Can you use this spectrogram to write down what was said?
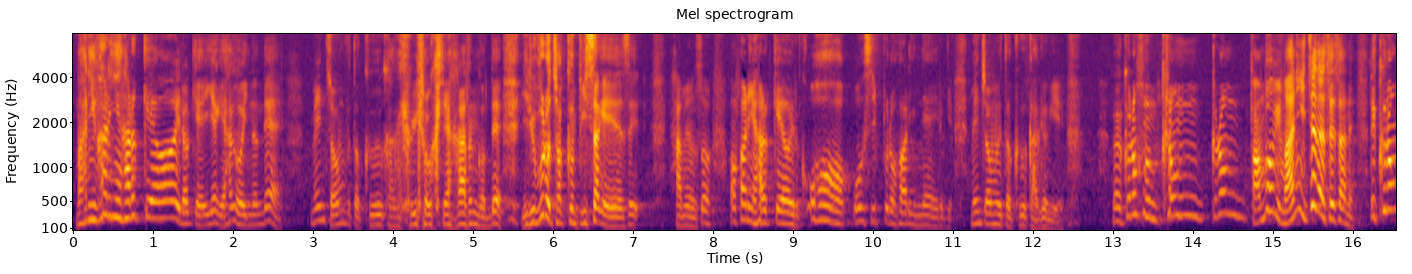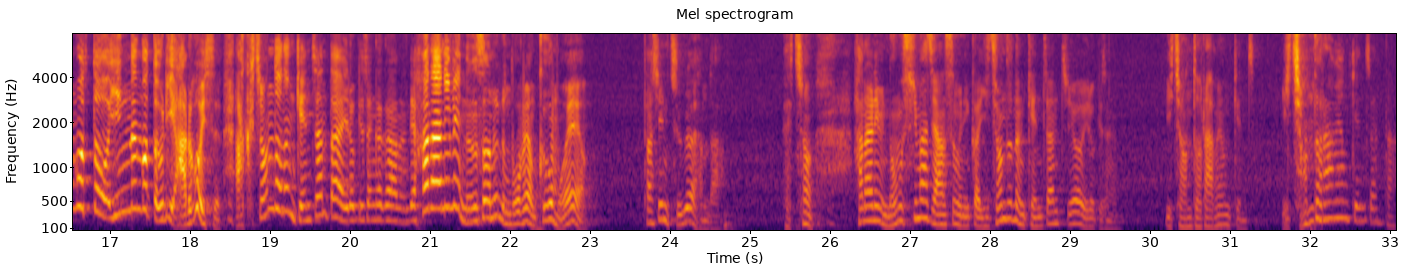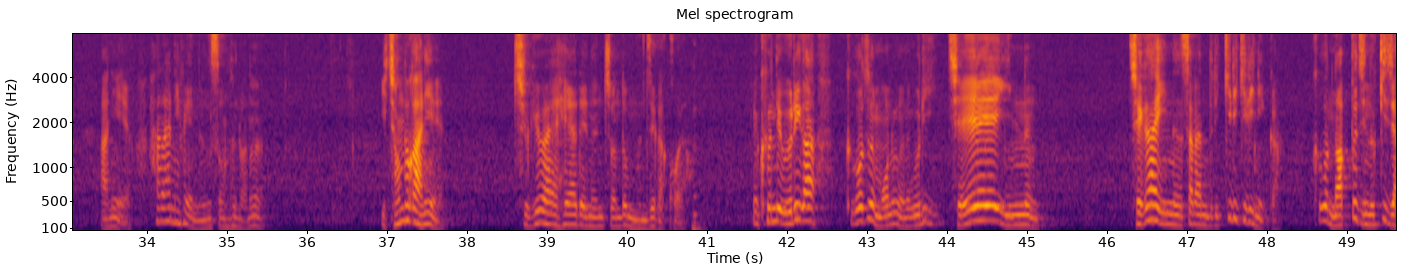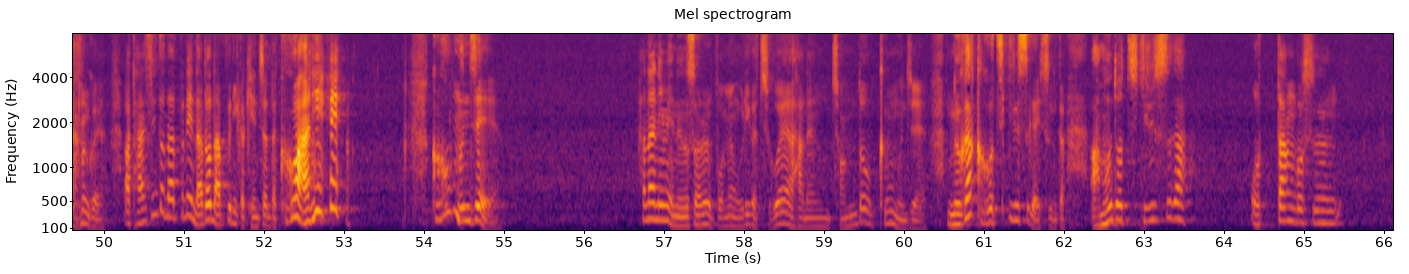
많이 할인할게요 이렇게 이야기하고 있는데 맨 처음부터 그 가격으로 그냥 하는 건데 일부러 조금 비싸게 하면서 어, 할인할게요 이렇게 오50% 할인네 이렇게 맨 처음부터 그 가격이에요. 그런 그런 그런 방법이 많이 있잖아요 세상에. 근데 그런 것도 있는 것도 우리 알고 있어요. 아 그 정도는 괜찮다 이렇게 생각하는데 하나님의 눈선을 보면 그거 뭐예요? 당신 죽여야 한다. 참 하나님이 너무 심하지 않습니까? 이 정도는 괜찮지요 이렇게 생각. 이 정도라면 괜찮. 이 정도라면 괜찮다. 아니에요. 하나님의 눈선으로는 이 정도가 아니에요. 죽여야 해야 되는 정도 문제가 커요. 그런데 우리가 그것을 모르는 우리 죄 있는 죄가 있는 사람들이 끼리끼리니까 그건 나쁘지 느끼지 않은 거예요. 아 당신도 나쁘네 나도 나쁘니까 괜찮다. 그거 아니에요. 그거 문제예요. 하나님의 눈선을 보면 우리가 죽어야 하는 정도 그 문제예요. 누가 그거 지킬 수가 있습니까? 아무도 지킬 수가 없다는 것은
